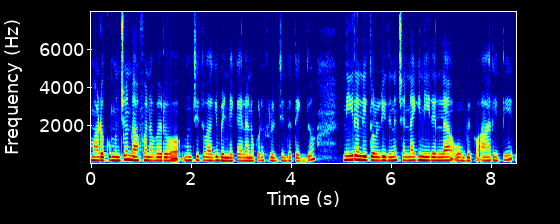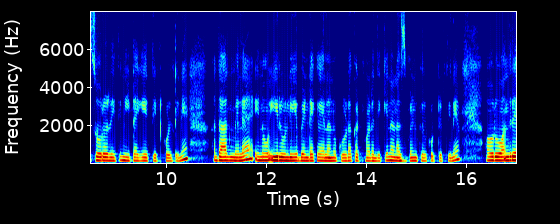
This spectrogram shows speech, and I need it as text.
ಮಾಡೋಕ್ಕೂ ಮುಂಚೆ ಒಂದು ಹಾಫ್ ಆನ್ ಅವರು ಮುಂಚಿತವಾಗಿ ಬೆಂಡೆಕಾಯಿ ಎಲ್ಲನೂ ಕೂಡ ಫ್ರಿಡ್ಜಿಂದ ತೆಗೆದು ನೀರಲ್ಲಿ ತೊಳೆದು ಚೆನ್ನಾಗಿ ನೀರೆಲ್ಲ ಹೋಗಬೇಕು. ಆ ರೀತಿ ಸೋರೋ ರೀತಿ ನೀಟಾಗಿ ಎತ್ತಿಟ್ಕೊಳ್ತೀನಿ. ಅದಾದಮೇಲೆ ಇನ್ನು ಈರುಳ್ಳಿ, ಬೆಂಡೆಕಾಯಿ ಎಲ್ಲನೂ ಕೂಡ ಕಟ್ ಮಾಡೋದಕ್ಕೆ ನನ್ನ ಹಸ್ಬೆಂಡ್ ಕೈಲಿ ಕೊಟ್ಟಿರ್ತೀನಿ. ಅವರು ಅಂದರೆ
